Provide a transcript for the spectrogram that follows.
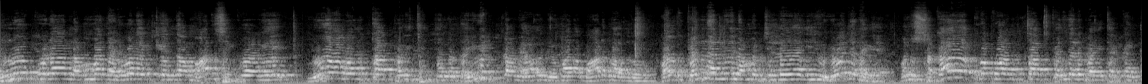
ಎಲ್ಲೂ ಕೂಡ ನಮ್ಮ ನಡವಳಿಕೆಯಿಂದ ಮಾನಸಿಕವಾಗಿ ನೋವಂತ ಪರಿಸ್ಥಿತಿಯನ್ನು ದಯವಿಟ್ಟು ನಾವು ಯಾವ ನಿರ್ಮಾಣ ಮಾಡಬಾರದು. ಅವ್ರ ಪೆನ್ನಲ್ಲಿ ನಮ್ಮ ಜಿಲ್ಲೆಯ ಈ ಯೋಜನೆಗೆ ಒಂದು ಸಕಾರಾತ್ಮಕವಾದಂತ ಪೆನ್ನಲ್ಲಿ ಬರೀತಕ್ಕಂತ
